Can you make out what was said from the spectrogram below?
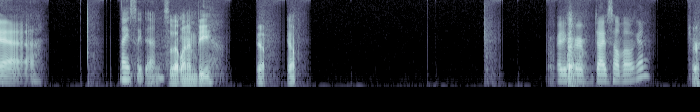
Yeah. Nicely done. So that went in B. Yeah. Yep. Ready for dive salvo again? Sure.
